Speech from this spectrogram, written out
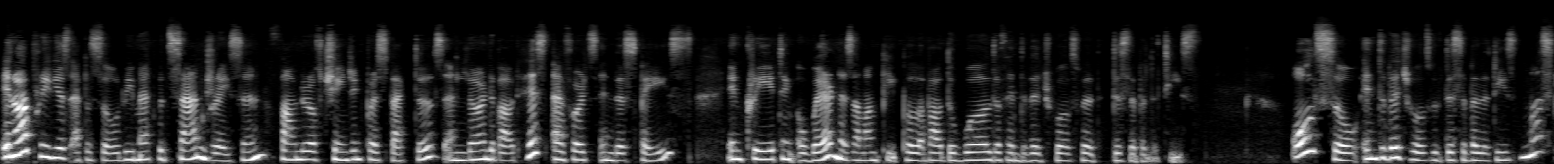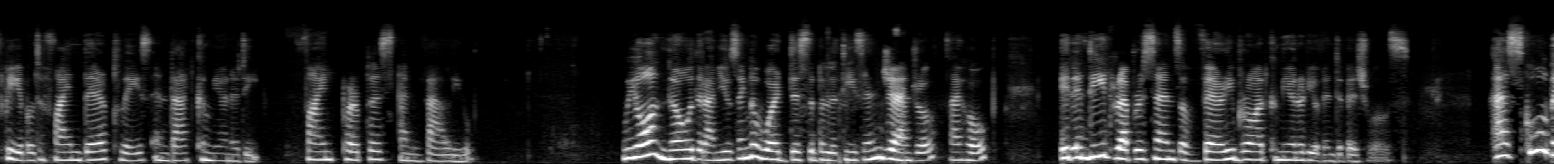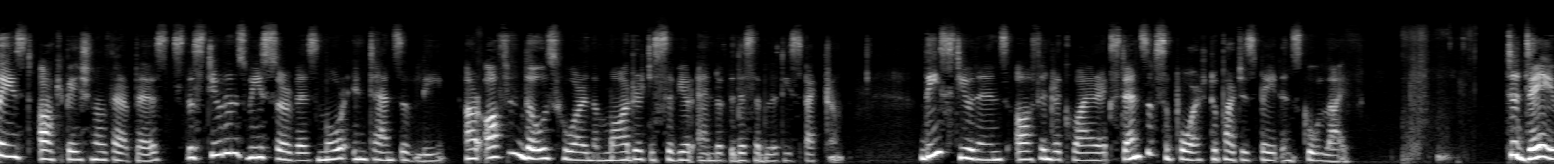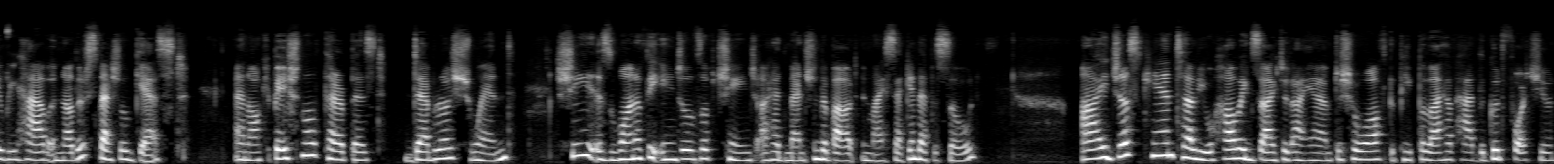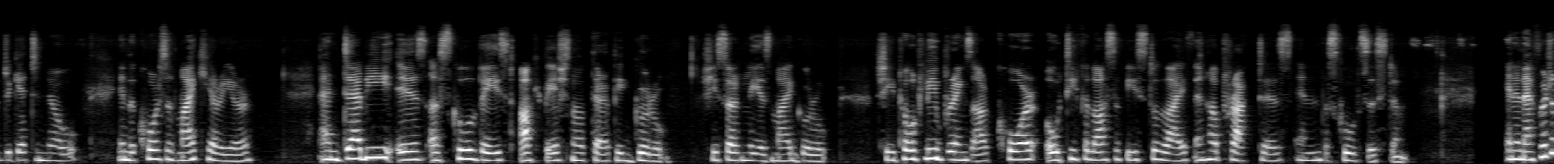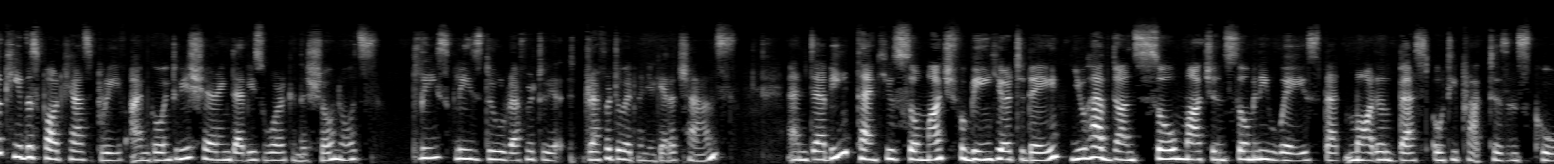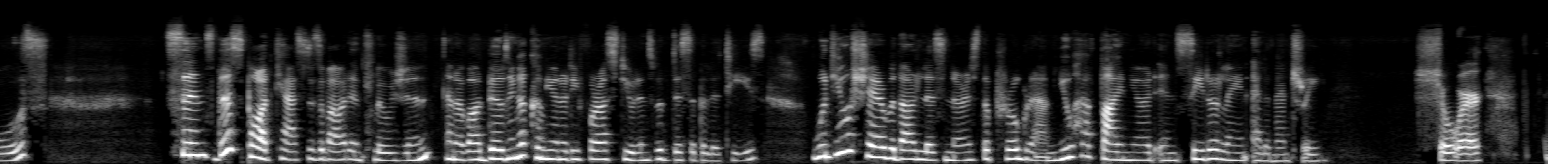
In our previous episode, we met with Sam Drayson, founder of Changing Perspectives, and learned about his efforts in this space in creating awareness among people about the world of individuals with disabilities. Also, individuals with disabilities must be able to find their place in that community, find purpose and value. We all know that I'm using the word disabilities in general, I hope. It indeed represents a very broad community of individuals. As school based occupational therapists, the students we service more intensively are often those who are in the moderate to severe end of the disability spectrum. These students often require extensive support to participate in school life. Today, we have another special guest, an occupational therapist, Deborah Schwind. She is one of the angels of change I had mentioned about in my second episode. I just can't tell you how excited I am to show off the people I have had the good fortune to get to know in the course of my career. And Debbie is a school based occupational therapy guru. She certainly is my guru. She totally brings our core OT philosophies to life in her practice in the school system. In an effort to keep this podcast brief, I'm going to be sharing Debbie's work in the show notes. Please, please do refer to it, refer to it when you get a chance. And Debbie, thank you so much for being here today. You have done so much in so many ways that model best OT practice in schools. Since this podcast is about inclusion and about building a community for our students with disabilities, would you share with our listeners the program you have pioneered in Cedar Lane Elementary? Sure.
